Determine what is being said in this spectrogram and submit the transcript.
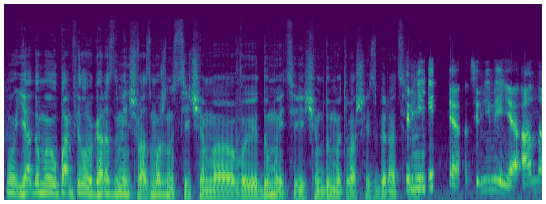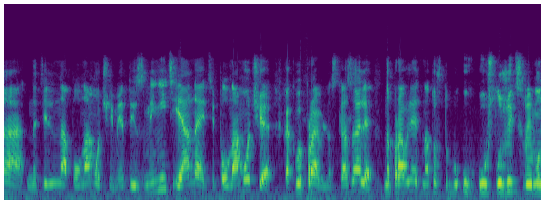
Ну, я думаю, у Памфилова гораздо меньше возможностей, чем э, вы думаете и чем думают ваши избиратели. Тем не менее, тем не менее, она наделена полномочиями это изменить, и она эти полномочия, как вы правильно сказали, направляет на то, чтобы услужить своему,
